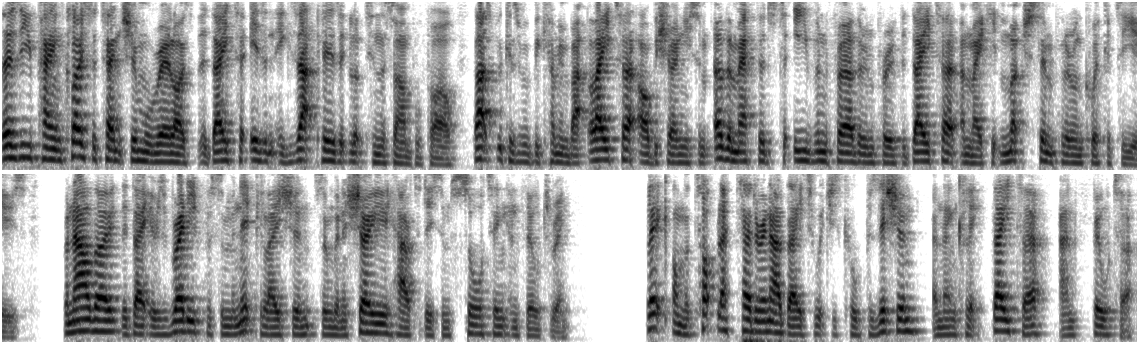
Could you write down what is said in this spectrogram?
Those of you paying close attention will realise that the data isn't exactly as it looked in the sample file. That's because we'll be coming back later. I'll be showing you some other methods to even further improve the data and make it much simpler and quicker to use. For now though, the data is ready for some manipulation, so I'm going to show you how to do some sorting and filtering. Click on the top left header in our data, which is called position, and then click data and filter.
